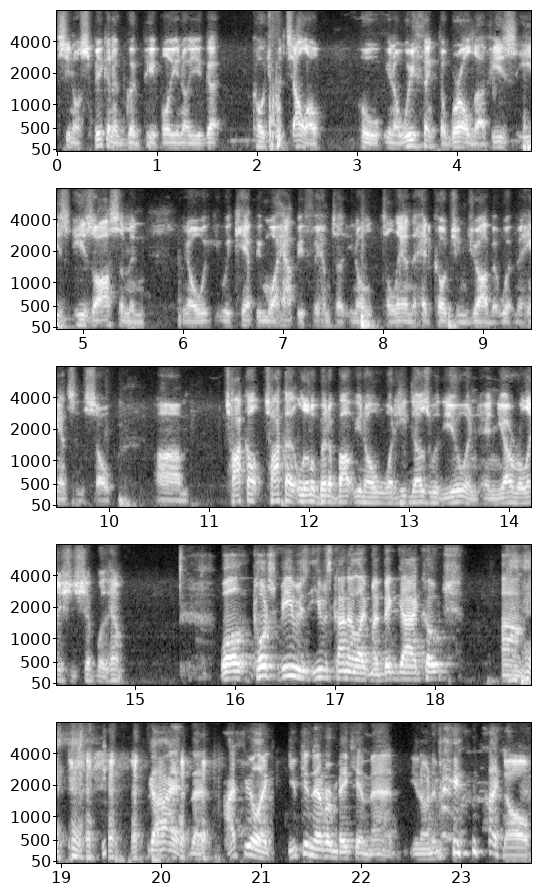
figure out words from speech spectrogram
you know, speaking of good people, you know, you got Coach Patello, who you know we think the world of. He's he's he's awesome, and you know we, we can't be more happy for him to you know to land the head coaching job at Whitman Hanson. So, um, talk talk a little bit about you know what he does with you and, and your relationship with him. Well, Coach B was he was kind of like my big guy coach. Um, guy that I feel like you can never make him mad. You know what I mean? like, no,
